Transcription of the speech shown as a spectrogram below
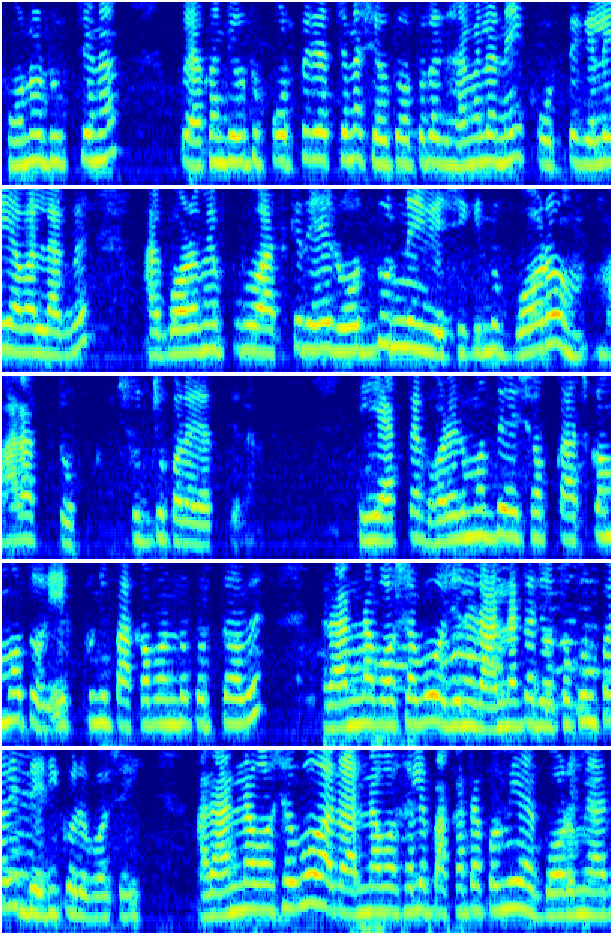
ফোনও ঢুকছে না। তো এখন যেহেতু পড়তে যাচ্ছে না, সেহেতু অতটা ঝামেলা নেই, পড়তে গেলেই আবার লাগবে। আর গরমে পুরো আজকের এ রোদ্দুর নেই বেশি, কিন্তু গরম মারাত্মক, সহ্য করা যাচ্ছে না। এই একটা ঘরের মধ্যে সব কাজকর্ম তো, এক্ষুনি পাকা বন্ধ করতে হবে। রান্না বসাবো, ওই জন্য রান্নাটা যতক্ষণ পারি দেরি করে বসাই। আর রান্না বসাবো, আর রান্না বসালে পাখাটা কমিয়ে আর গরমে আজ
